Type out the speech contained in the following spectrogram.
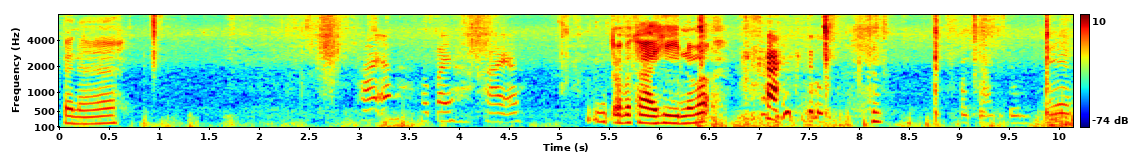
ไปนะขายอันเอาไปขายอันเอาไปขายหินนะมะขายตุนไปขายต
